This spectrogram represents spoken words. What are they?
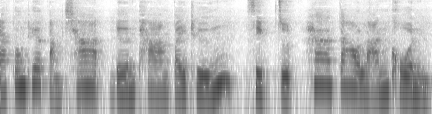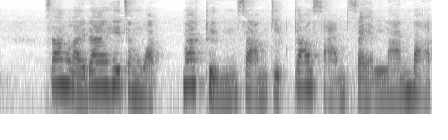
นักท่องเที่ยวต่างชาติเดินทางไปถึง 10.59 ล้านคน สร้างรายได้ให้จังหวัดมากถึง 3.93 แสนล้านบาท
